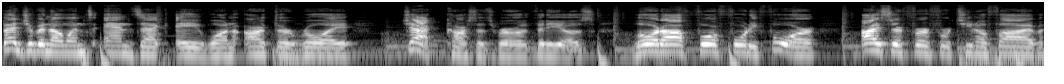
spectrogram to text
Benjamin Owens, Anzac A1, Arthur Roy, Jack Carson's Railroad Videos, Lord Off 444, Iserfer 1405,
